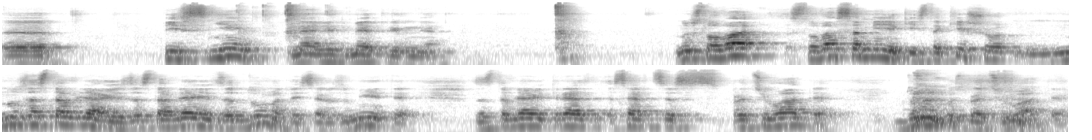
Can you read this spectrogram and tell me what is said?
е, пісні Нелі Дмитрівни. Ну, слова, слова самі якісь такі, що ну, заставляють, заставляють задуматися, розумієте? Заставляють серце спрацювати, думку спрацювати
